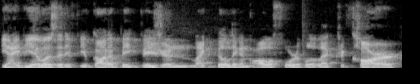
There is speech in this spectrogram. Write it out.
the idea was that if you've got a big vision, like building an all affordable electric car,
